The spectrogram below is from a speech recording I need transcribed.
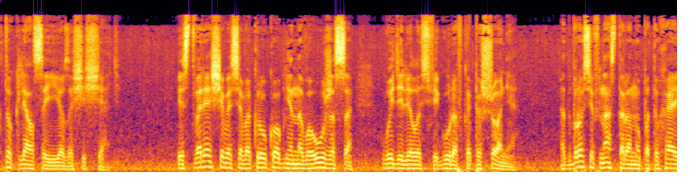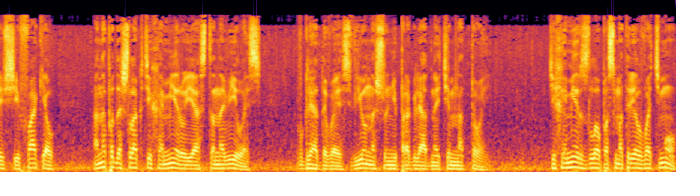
кто клялся ее защищать. Из творящегося вокруг огненного ужаса выделилась фигура в капюшоне. Отбросив на сторону потухающий факел, она подошла к Тихомиру и остановилась, вглядываясь в юношу непроглядной темнотой. Тихомир зло посмотрел во тьму,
